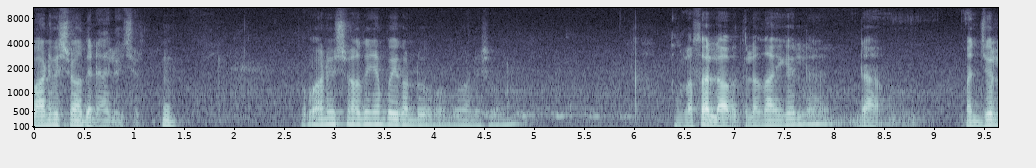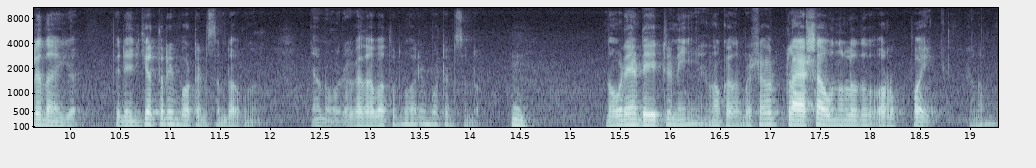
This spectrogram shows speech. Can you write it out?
വാണി വിശ്വനാഥനെ ആലോചിച്ചത് ആലോചിച്ചിരുന്നു. അപ്പോൾ വാണി വിശ്വനാഥ് ഞാൻ പോയി കണ്ടു. വാണി വിശ്വനാഥ് നിങ്ങളെ സല്ലാപത്തിലെ നായികയല്ലേ മഞ്ജുവല്ലേ നായിക? പിന്നെ എനിക്ക് അത്ര ഇമ്പോർട്ടൻസ് ഉണ്ടാകുന്നു ഞാൻ ഓരോ കഥാപാത്രത്തിനും ഓരോ ഇമ്പോർട്ടൻസ് ഉണ്ടാവും ഞാൻ ഡേറ്റ് നീ നോക്കാം. പക്ഷേ അവർ ക്ലാഷ് ആവും എന്നുള്ളത് ഉറപ്പായി. കാരണം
